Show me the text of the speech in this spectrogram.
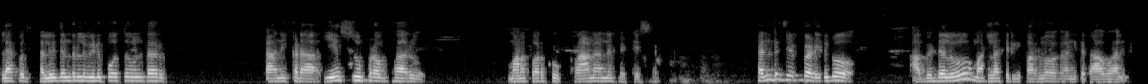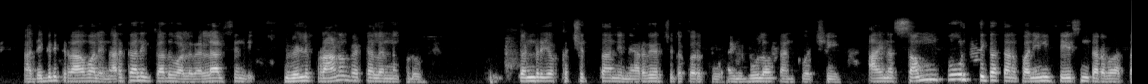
లేకపోతే తల్లిదండ్రులు విడిపోతూ ఉంటారు. కానీ ఇక్కడ యేసు ప్రభు వారు మన కొరకు ప్రాణాన్ని పెట్టేశాడు తండ్రి చెప్పాడు ఇదిగో ఆ బిడ్డలు మరలా తిరిగి పరలోకానికి రావాలి. నా దగ్గరికి రావాలి. నరకానికి కాదు వాళ్ళు వెళ్ళాల్సింది. నువ్వు వెళ్ళి ప్రాణం పెట్టాలన్నప్పుడు తండ్రి యొక్క చిత్తాన్ని నెరవేర్చుట కొరకు ఆయన భూలోకానికి వచ్చి ఆయన సంపూర్తిగా తన పనిని చేసిన తర్వాత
